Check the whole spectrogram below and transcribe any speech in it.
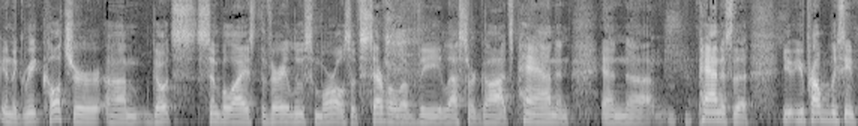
in the Greek culture, um, goats symbolized the very loose morals of several of the lesser gods. Pan, and, and uh, Pan is the, you, you've probably seen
